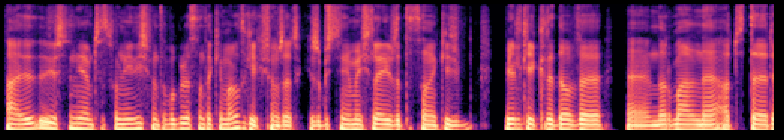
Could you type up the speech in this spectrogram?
A jeszcze nie wiem, czy wspomnieliśmy, to w ogóle są takie malutkie książeczki, żebyście nie myśleli, że to są jakieś wielkie, kredowe, e, normalne A4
